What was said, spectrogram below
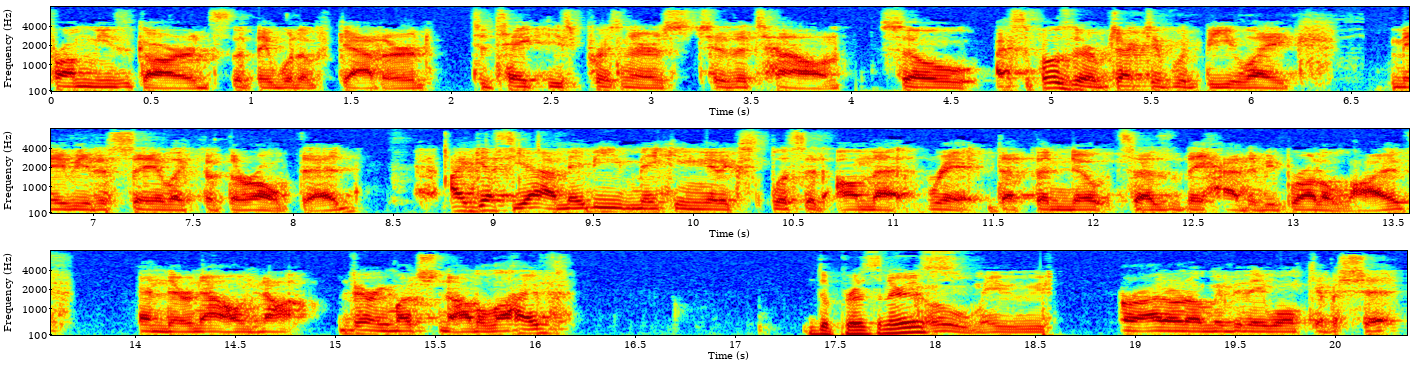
from these guards that they would have gathered to take these prisoners to the town. So I suppose their objective would be like maybe to say like that they're all dead. I guess yeah, maybe making it explicit on that writ that the note says that they had to be brought alive and they're now not very much not alive. The prisoners. Oh, maybe we, or I don't know, maybe they won't give a shit.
